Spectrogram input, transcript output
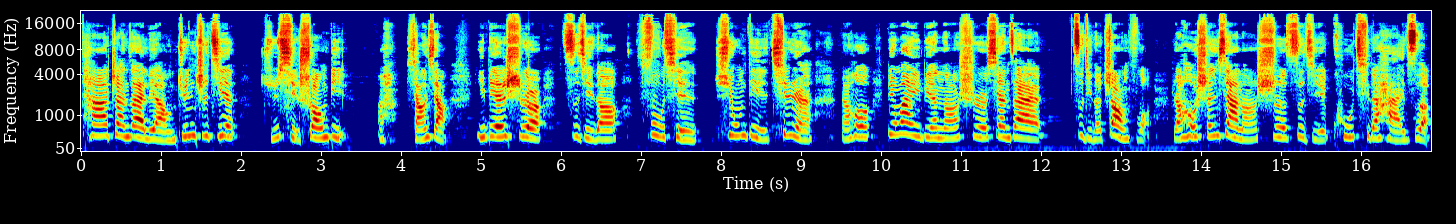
他站在两军之间，举起双臂啊！想想，一边是自己的父亲、兄弟、亲人，然后另外一边呢是现在自己的丈夫，然后身下呢是自己哭泣的孩子。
